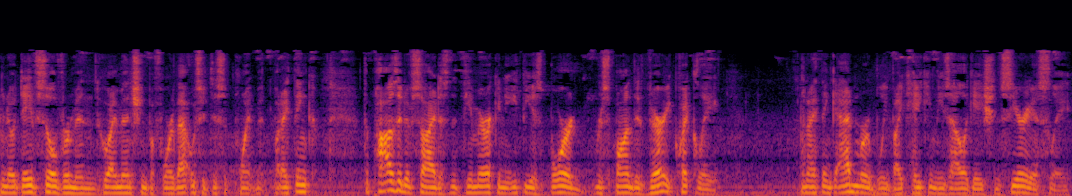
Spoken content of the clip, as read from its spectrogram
you know, Dave Silverman, who I mentioned before, that was a disappointment. But I think the positive side is that the American Atheist Board responded very quickly and I think admirably by taking these allegations seriously.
